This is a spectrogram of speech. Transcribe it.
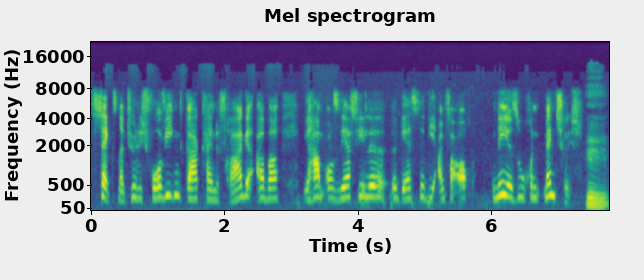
Sex, natürlich vorwiegend, gar keine Frage, aber wir haben auch sehr viele äh, Gäste, die einfach auch Nähe suchen, menschlich. Mhm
